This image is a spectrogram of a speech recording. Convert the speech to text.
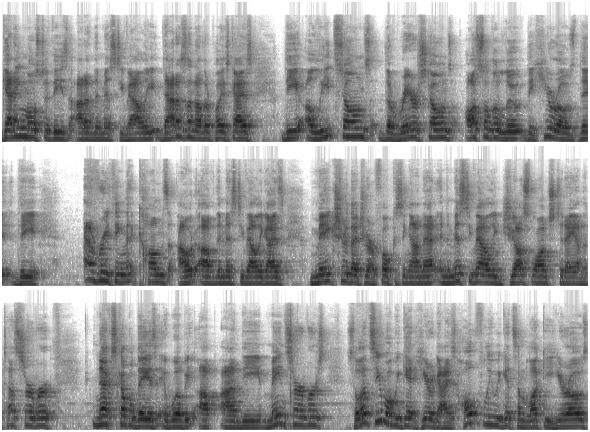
getting most of these out of the Misty Valley. That is another place, guys. The elite stones, the rare stones, also the loot, the heroes, the the everything that comes out of the Misty Valley, guys. Make sure that you are focusing on that. And the Misty Valley just launched today on the test server. Next couple days, it will be up on the main servers. So let's see what we get here, guys. Hopefully we get some lucky heroes.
